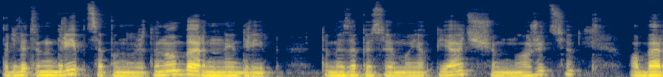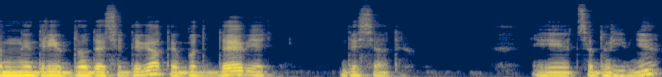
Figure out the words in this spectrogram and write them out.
Поділити на дріб це помножити на обернений дріб. То ми записуємо як 5, що множиться. Обернений дріб до 10 дев'ятих буде 9 десятих. І це дорівнює.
